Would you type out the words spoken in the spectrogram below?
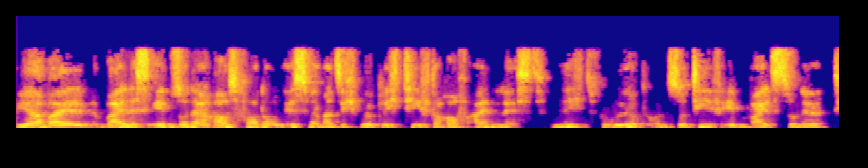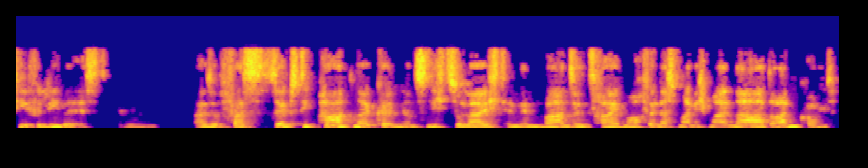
Ja, weil, weil es eben so eine Herausforderung ist, wenn man sich wirklich tief darauf einlässt. Nichts berührt uns so tief eben, weil es so eine tiefe Liebe ist. Mhm. Also fast selbst die Partner können uns nicht so leicht in den Wahnsinn treiben, auch wenn das manchmal nahe dran kommt,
